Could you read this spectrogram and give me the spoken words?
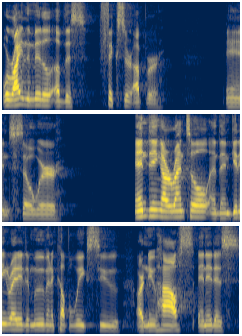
We're right in the middle of this fixer upper. And so we're ending our rental and then getting ready to move in a couple weeks to our new house. And it is,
